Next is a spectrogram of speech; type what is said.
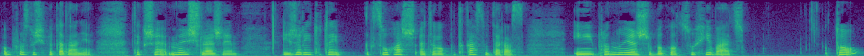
Po prostu się wygadanie. Także myślę, że jeżeli tutaj słuchasz tego podcastu teraz i planujesz, żeby go odsłuchiwać, to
